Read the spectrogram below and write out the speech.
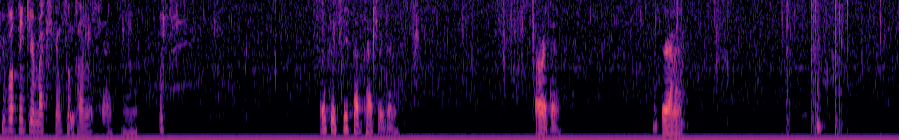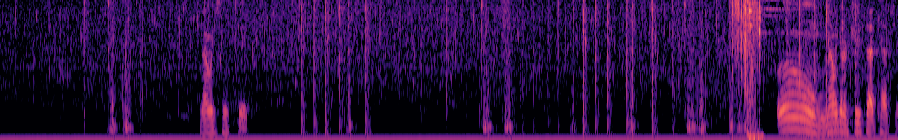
People think you're Mexican sometimes. Where's the tree sap catcher go? Oh, right there. Here, Hannah. Now we just need sticks. Boom! Now we got a tree sap catcher.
